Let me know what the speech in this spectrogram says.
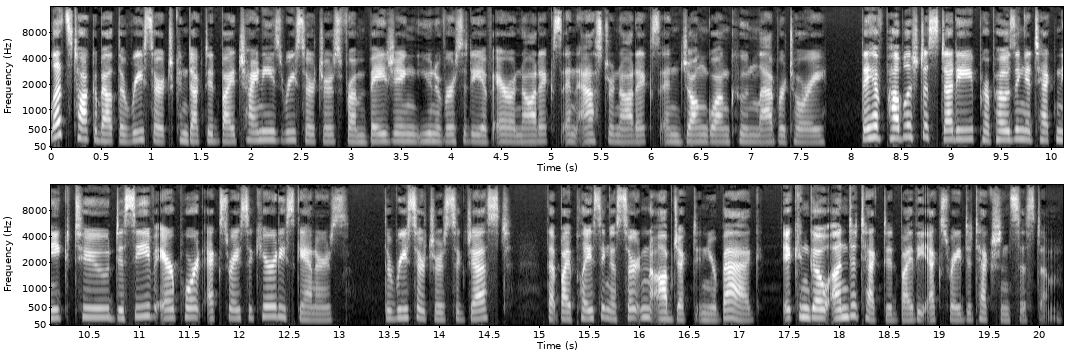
Let's talk about the research conducted by Chinese researchers from Beijing University of Aeronautics and Astronautics and Zhongguancun Laboratory. They have published a study proposing a technique to deceive airport X ray security scanners. The researchers suggest that by placing a certain object in your bag, it can go undetected by the X ray detection system.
